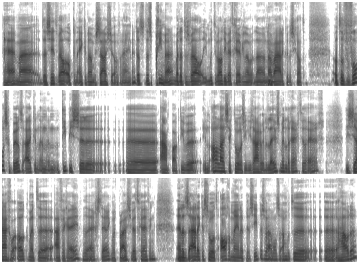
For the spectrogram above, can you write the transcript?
Hè, maar er zit wel ook een economisch sausje overheen. En dat is, dat is prima, maar dat is wel, je moet wel die wetgeving naar, naar, naar Ja. waarde kunnen schatten. Wat er vervolgens gebeurt, is eigenlijk een, een, een typische eh, aanpak die we in allerlei sectoren zien. Die zagen we in de levensmiddelenrecht heel erg. Die zagen we ook met de AVG heel erg sterk, met privacywetgeving. En dat is eigenlijk een soort algemene principes waar we ons aan moeten eh, houden.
